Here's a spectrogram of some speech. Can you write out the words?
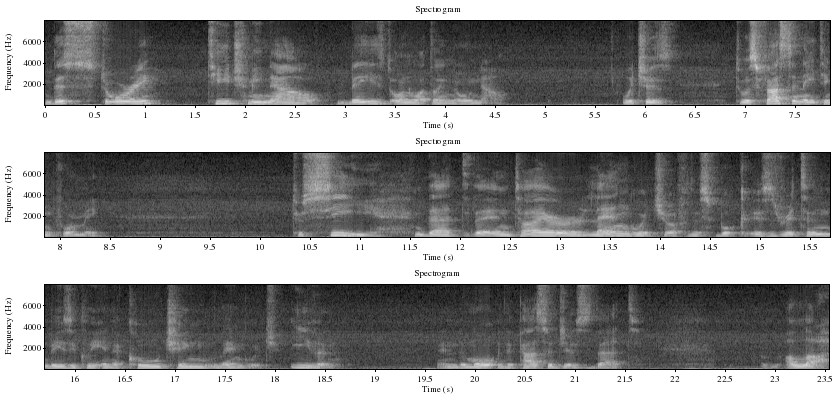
this story, teach me now based on what I know now? Which is it was fascinating for me to see that the entire language of this book is written basically in a coaching language even in the mo- the passages that Allah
